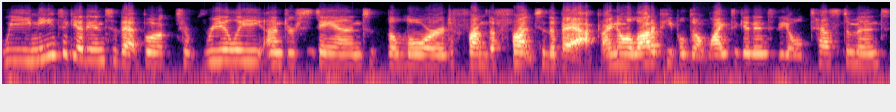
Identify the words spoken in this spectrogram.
we need to get into that book to really understand the Lord from the front to the back. I know a lot of people don't like to get into the Old Testament,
